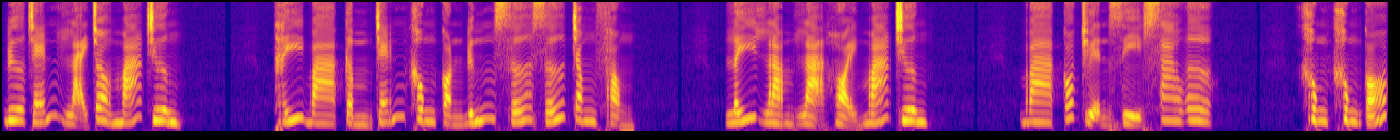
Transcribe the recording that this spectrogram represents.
Đưa chén lại cho má trương. Thấy bà cầm chén không còn đứng sớ sớ trong phòng. Lấy làm lạ hỏi má trương. Bà có chuyện gì sao ơ? Không không có.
